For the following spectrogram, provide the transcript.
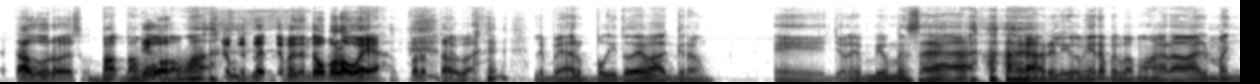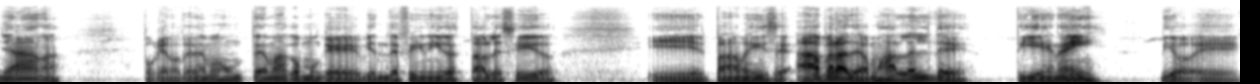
Está duro eso. va- vamos, Digo, vamos a... Dependiendo de cómo lo veas, pero está duro. les voy a dar un poquito de background. Eh, yo le envío un mensaje a Gabriel y digo, mira, pues vamos a grabar mañana, porque no tenemos un tema como que bien definido, establecido. Y el pana me dice, ah, espérate, vamos a hablar de TNA. Digo, eh,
